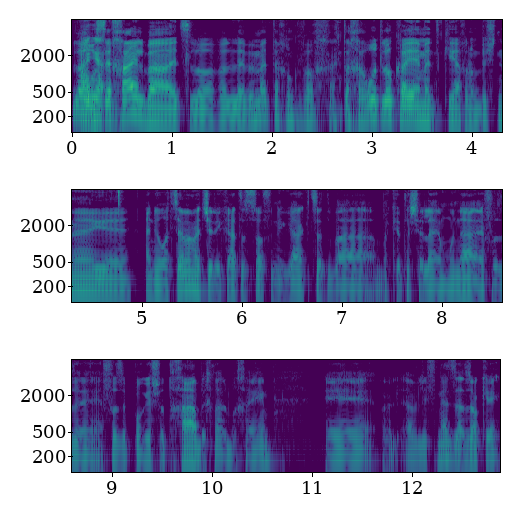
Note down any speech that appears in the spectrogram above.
לא, רגע. הוא עושה חייל אצלו, אבל אה, באמת אנחנו כבר... התחרות לא קיימת, כי אנחנו בשני... אה, אני רוצה באמת שלקראת הסוף ניגע קצת בקטע של האמונה, איפה זה, איפה זה פוגש אותך בכלל בחיים. אה, אבל, אבל לפני זה, אז אוקיי.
